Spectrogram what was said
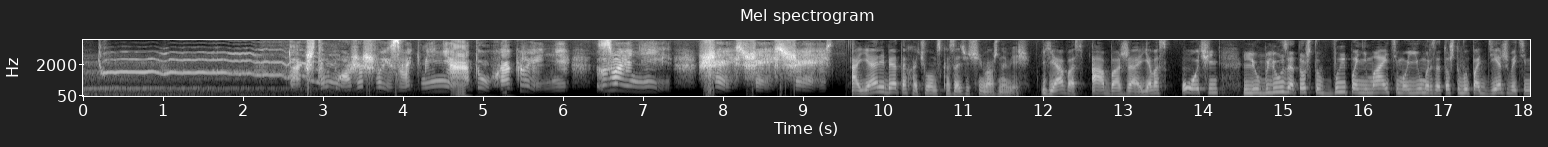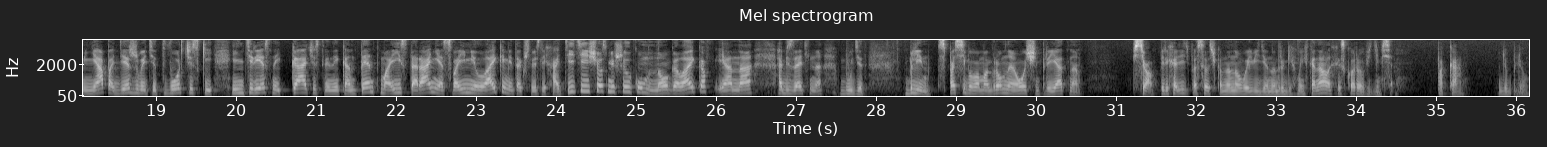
Так что можешь вызвать меня, духа Гренни. Звони. 666 А я, ребята, хочу вам сказать очень важную вещь. Я вас обожаю, я вас очень люблю за то, что вы понимаете мой юмор, за то, что вы поддерживаете меня, поддерживаете творческий, интересный, качественный контент, мои старания своими лайками. Так что, если хотите еще смешилку, много лайков, и она обязательно будет. Блин, спасибо вам огромное, очень приятно. Все, переходите по ссылочкам на новые видео на других моих каналах, и скоро увидимся. Пока. Люблю.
